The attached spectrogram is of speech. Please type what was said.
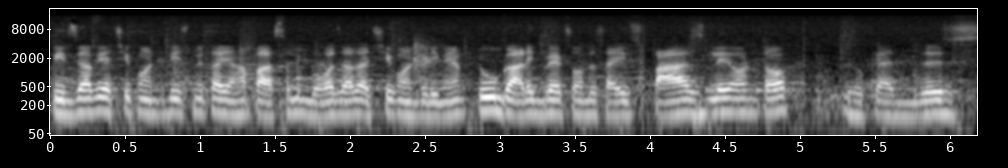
pizza भी अच्छी क्वांटिटी में था। यहाँ पास्ता भी बहुत ज़्यादा अच्छी क्वांटिटी में two garlic breads on the size parsley on top look at this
